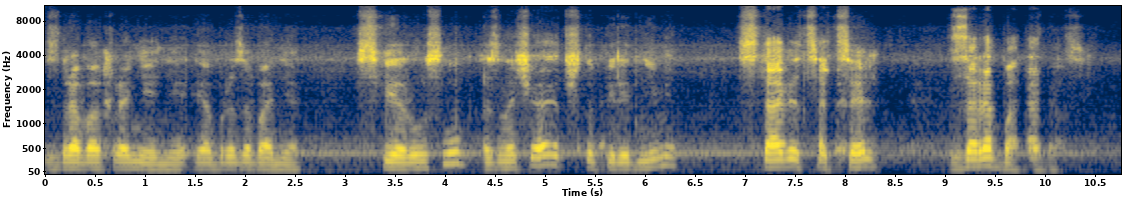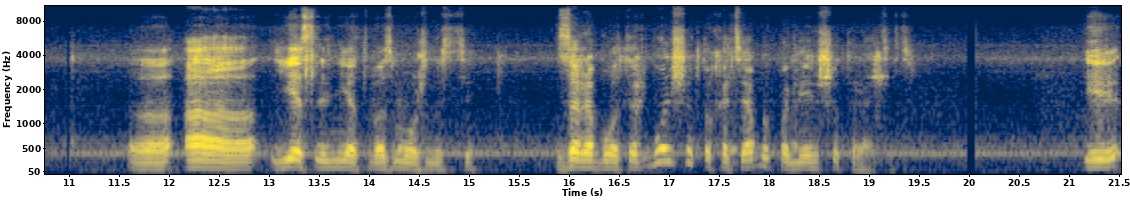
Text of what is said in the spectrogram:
здравоохранения и образования в сферу услуг означает, что перед ними ставится цель зарабатывать. Э, а если нет возможности заработать больше, то хотя бы поменьше тратить. И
